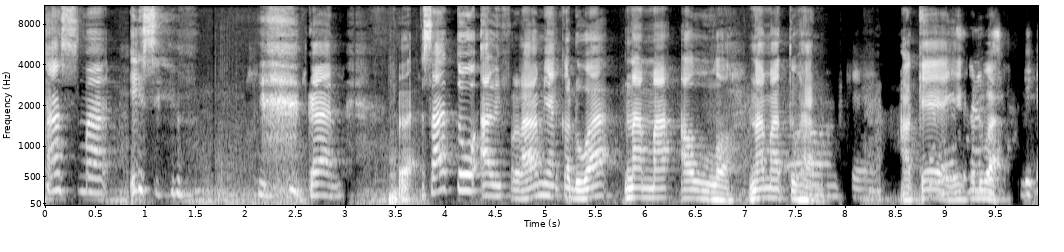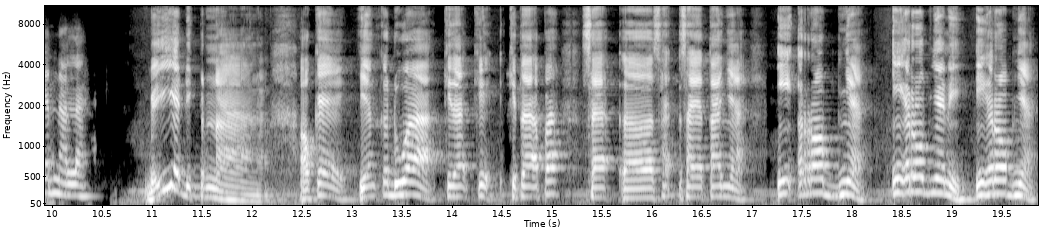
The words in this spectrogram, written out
Asma Isim Kan Satu alif lam Yang kedua Nama Allah Nama Tuhan Oh, Oke. Oke Karena yang kedua Dikenal lah. Iya dikenal. Oke, yang kedua kita ki- kita apa? Saya eh, saya, saya tanya, i'robnya, i'robnya nih, i'robnya,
